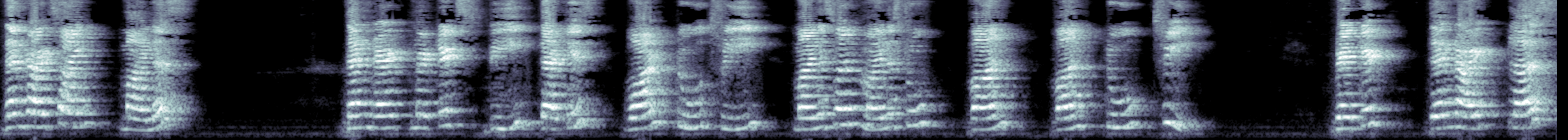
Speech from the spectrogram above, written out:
Then write sign minus then write matrix B that is 1, 2, 3, minus 1, minus 2, 1, 1, 2, 3. Bracket. Then write plus.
